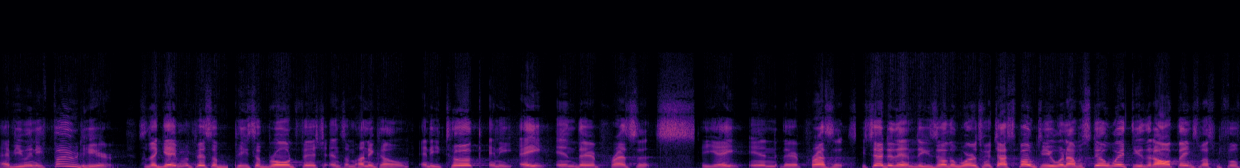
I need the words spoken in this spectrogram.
Have you any food here? So they gave him a piece of, piece of broiled fish and some honeycomb. And he took and he ate in their presence. He ate in their presence. He said to them, These are the words which I spoke to you when I was still with you, that all things must be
